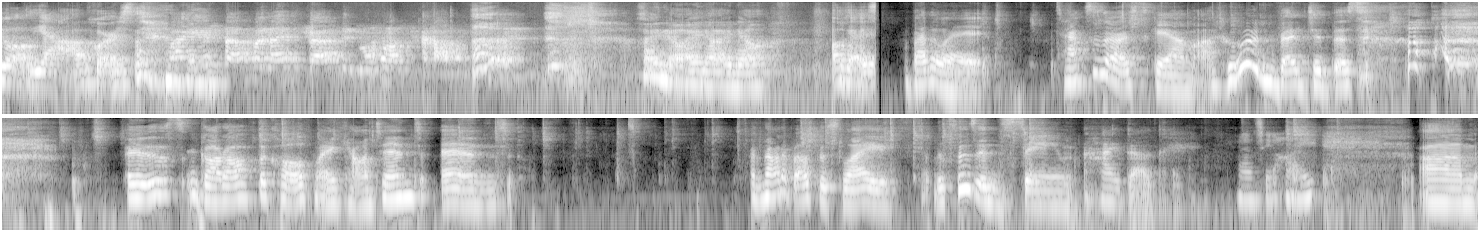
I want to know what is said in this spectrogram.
well, yeah, of course. Buy yourself a nice drafted Moscow. I know, I know, I know. Okay. By the way, taxes are a scam. Uh, Who invented this? I just got off the call with my accountant and I'm not about this life. This is insane. Hi, Doug. Nancy, hi. Um,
